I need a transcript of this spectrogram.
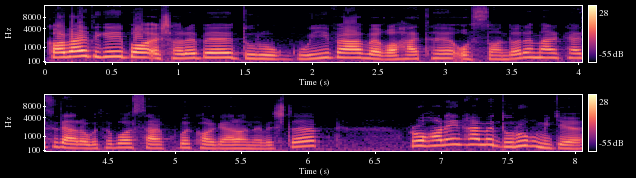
کاربر دیگه با اشاره به دروغگویی و وقاحت استاندار مرکزی در رابطه با سرکوب کارگران نوشته روحانی این همه دروغ میگه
